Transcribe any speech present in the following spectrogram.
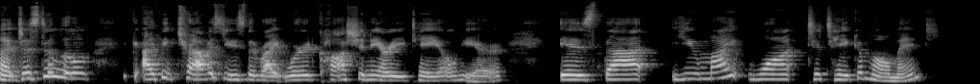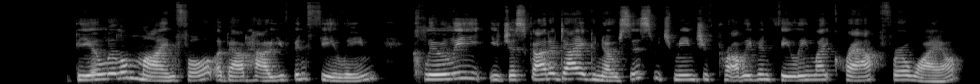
just a little, I think Travis used the right word, cautionary tale here, is that you might want to take a moment, be a little mindful about how you've been feeling. Clearly, you just got a diagnosis, which means you've probably been feeling like crap for a while.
